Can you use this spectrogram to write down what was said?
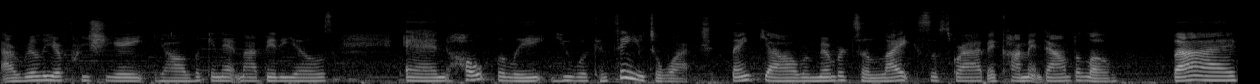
I really appreciate y'all looking at my videos. And hopefully you will continue to watch. Thank y'all. Remember to like, subscribe, and comment down below. Bye.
